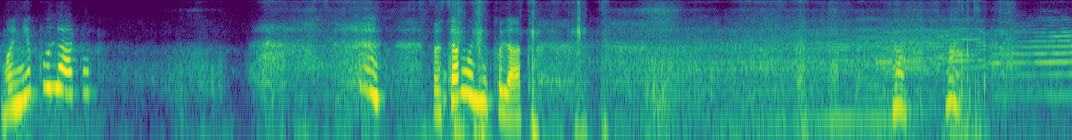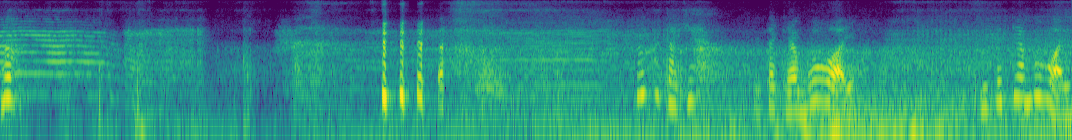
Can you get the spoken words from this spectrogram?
Маніпулятор. Оце маніпулятор. На, на, на. Ну, і таке, і таке буває. І таке буває.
